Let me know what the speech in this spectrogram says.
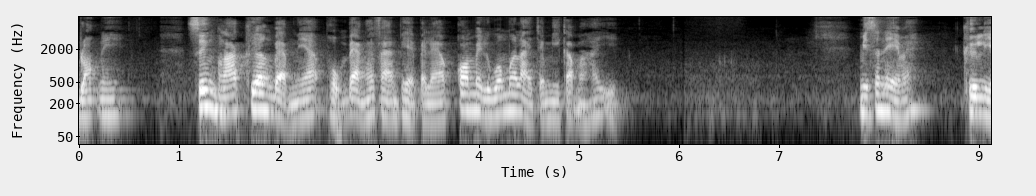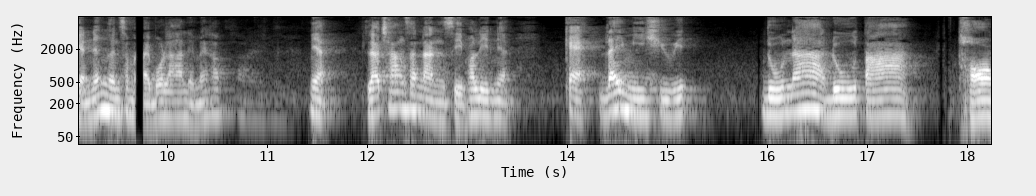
บล็อกนี้ ซึ่งพระเครื่องแบบเนี้ยผมแบ่งให้แฟนเพจไปแล้ว ก็ไม่รู้ว่าเมื่อไหร่จะมีกลับมาให้อีก มีเสน่ห์ไหมคือเหรียญเนี่ยเงินสมัยโบราณเห็นไหมครับใช่เนี่ยแล้วช่างสนันศรีพลินเนี่ย แกะได้มีชีวิต ดูหน้าดูตา ทอง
